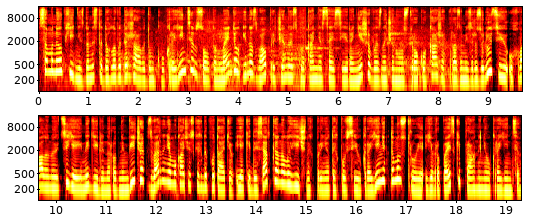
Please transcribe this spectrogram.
Саме необхідність донести до глави держави думку українців Золтан Ленділ і назвав причиною скликання сесії раніше визначеного строку. Каже, разом із резолюцією, ухваленою цієї неділі народним віче, звернення мукачівських депутатів, як і десятки аналогічних прийнятих по всій Україні, демонструє європейські прагнення українців.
